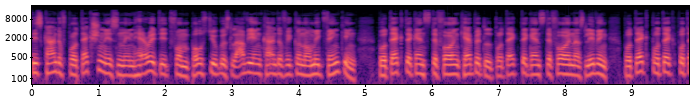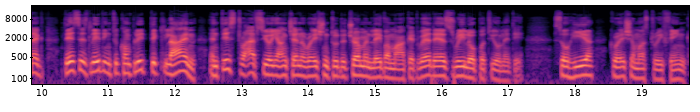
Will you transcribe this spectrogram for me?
This kind of protectionism inherited from post Yugoslavian kind of economic thinking. Protect against the foreign capital, protect against the foreigners living, protect, protect, protect. This is leading to complete decline, and this drives your young generation to the German labor market where there is real opportunity. So here, Croatia must rethink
